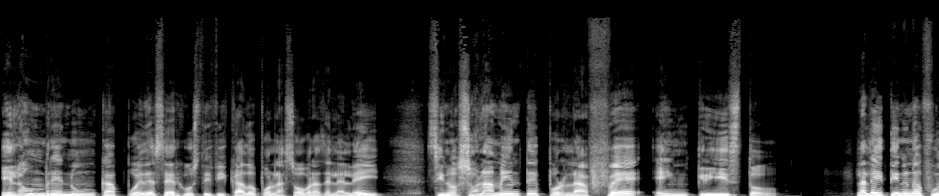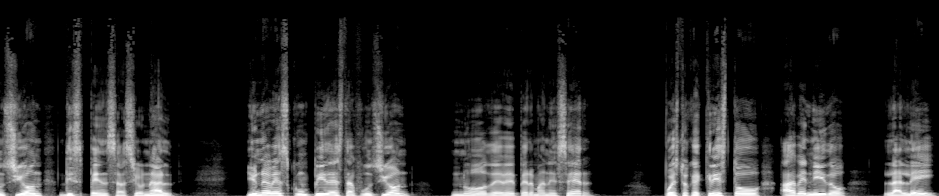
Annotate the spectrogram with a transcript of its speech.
El hombre nunca puede ser justificado por las obras de la ley, sino solamente por la fe en Cristo. La ley tiene una función dispensacional, y una vez cumplida esta función, no debe permanecer. Puesto que Cristo ha venido, la ley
